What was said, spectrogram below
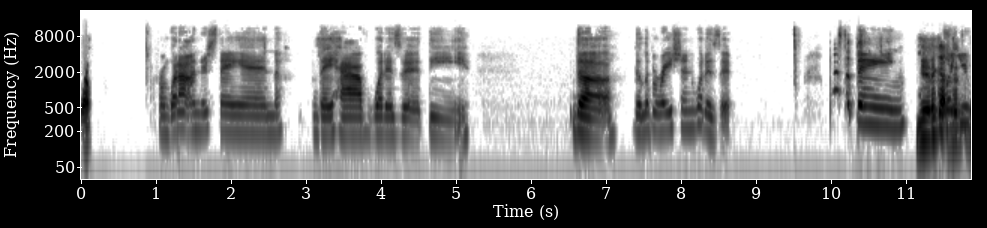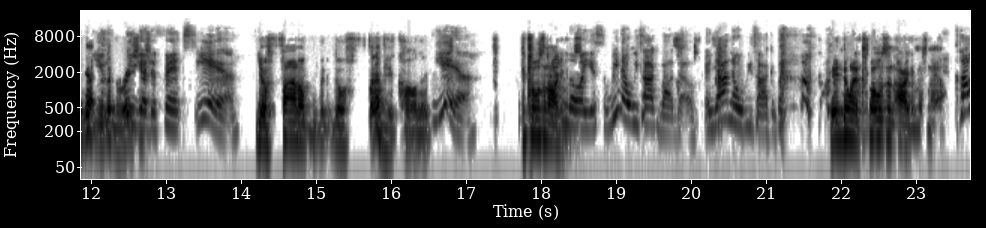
yep. From what I understand, they have what is it? The the deliberation. What is it? What's the thing? Yeah, they got the, you, they got you deliberation. Your defense. Yeah. Your final, whatever you call it. Yeah. The closing we arguments. Lawyers, we know what we talk about though, and y'all know what we talk about. They're doing closing arguments now. Closing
